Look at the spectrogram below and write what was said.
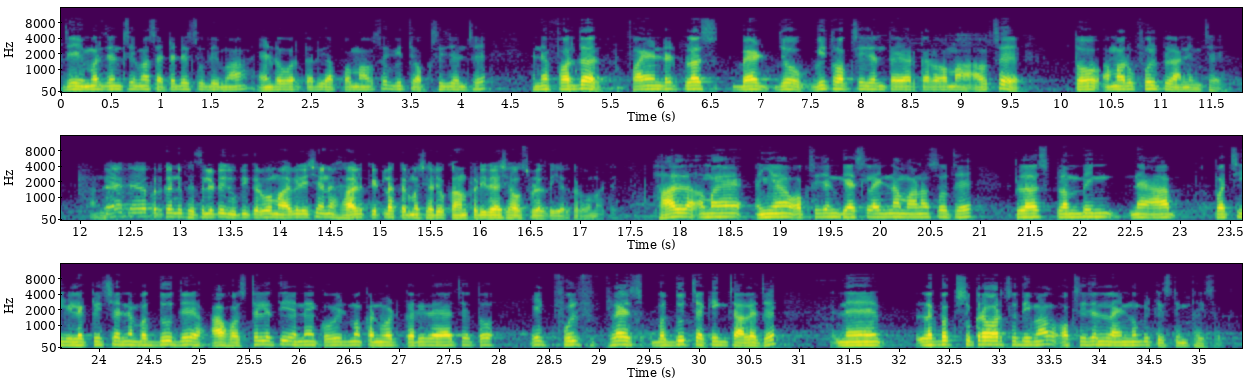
જે ઇમરજન્સીમાં સેટરડે સુધીમાં હેન્ડઓવર કરી આપવામાં આવશે વિથ ઓક્સિજન છે. અને further five hundred plus bed જો વિથ ઓક્સિજન તૈયાર કરવામાં આવશે તો અમારું ફૂલ પ્લાનિંગ છે. કયા કયા પ્રકારની ફેસિલિટીઝ ઊભી કરવામાં આવી રહી છે અને હાલ કેટલા કર્મચારીઓ કામ કરી રહ્યા છે હોસ્પિટલ તૈયાર કરવા માટે? હાલ અમે અહીંયા ઓક્સિજન ગેસ લાઇનના માણસો છે પ્લસ પ્લમ્બિંગ ને આ પછી ઇલેક્ટ્રિશિયન ને બધું જે આ હોસ્ટેલ હતી એને કોવિડમાં કન્વર્ટ કરી રહ્યા છે, તો એક ફૂલ ફ્લેશ બધું જ ચેકિંગ ચાલે છે ને લગભગ શુક્રવાર સુધીમાં ઓક્સિજન લાઇનનું બી ટેસ્ટિંગ થઈ શકશે.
